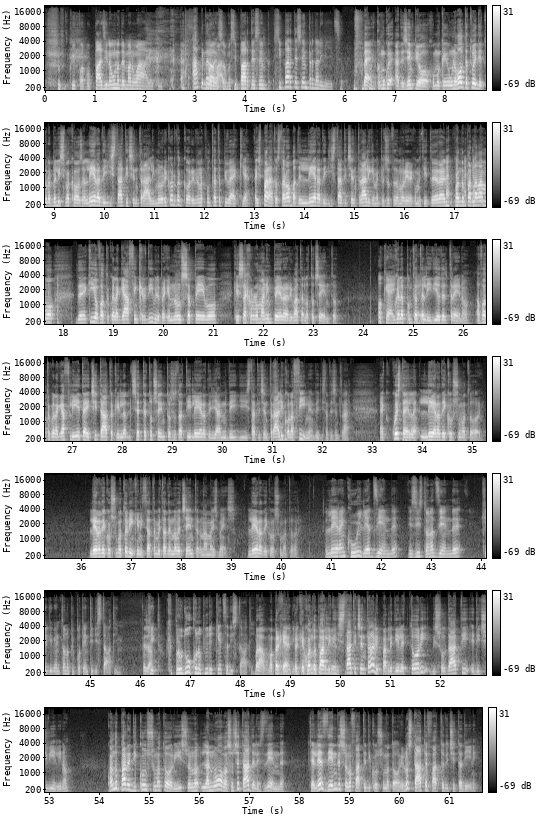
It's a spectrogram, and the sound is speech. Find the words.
Qui proprio pagina 1 del manuale. apri Però manuale. insomma si parte, sempre, si parte sempre dall'inizio. Beh, comunque, ad esempio, comunque una volta tu hai detto una bellissima cosa, l'era degli stati centrali, me lo ricordo ancora in una puntata più vecchia, hai sparato sta roba dell'era degli stati centrali che mi è piaciuta da morire come titolo. Era quando parlavamo de- che io ho fatto quella gaffa incredibile perché non sapevo che il Sacro Romano Impero è arrivato all'Ottocento. Ok. Quella puntata ok. lì, Dio del treno, ho fatto quella lì e hai citato che il 700 sono stati l'era degli anni degli stati centrali con la fine degli stati centrali. Ecco, questa è Esatto. l'era dei consumatori. L'era dei consumatori che è iniziata a metà del Novecento e non ha mai smesso. L'era dei consumatori. L'era in cui le aziende, esistono aziende che diventano più potenti di stati. Esatto. Che, che producono più ricchezza di stati. Bravo, ma perché? Perché quando parli di stati centrali parli di elettori, di soldati e di civili, no? Quando parli di consumatori sono la nuova società delle aziende. Cioè le aziende sono fatte di consumatori, lo Stato è fatto di cittadini.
